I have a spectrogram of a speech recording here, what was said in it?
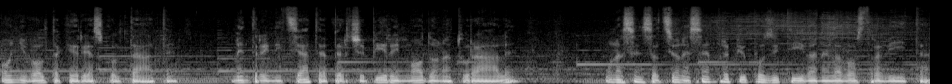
ogni volta che riascoltate, mentre iniziate a percepire in modo naturale una sensazione sempre più positiva nella vostra vita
